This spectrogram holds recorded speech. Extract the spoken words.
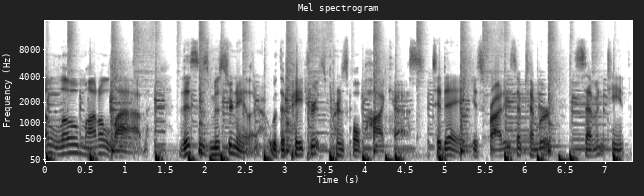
Hello, Model Lab. This is Mr. Naylor with the Patriots Principal Podcast. Today is Friday, September 17th,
